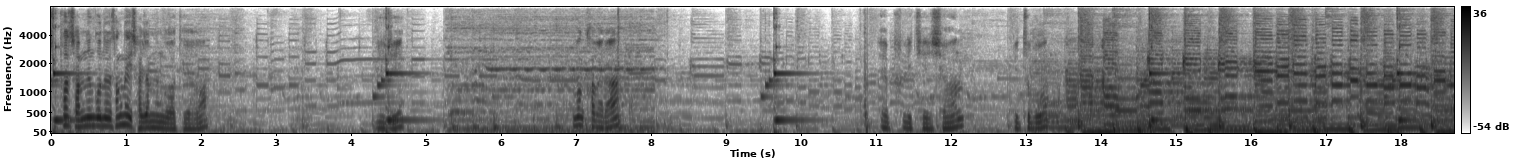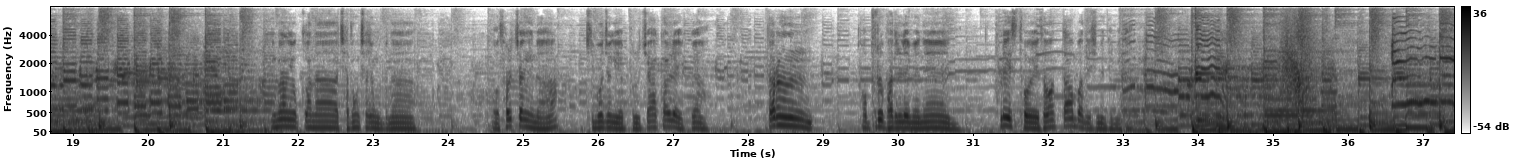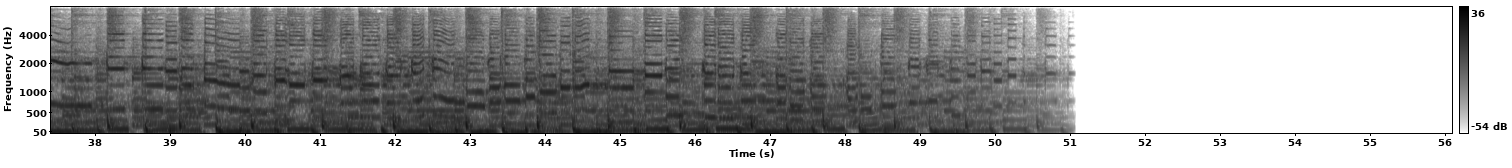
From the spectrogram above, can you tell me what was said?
주파수 잡는 거는 상당히 잘 잡는 것 같아요. 뮤직 후방 카메라. 애플리케이션. 유튜브. 음악 효과나 자동차 정보나 뭐 설정이나 기본적인 애플이 쫙 깔려 있고요 다른 어플을 받으려면은 플레이스토어에서 다운받으시면 됩니다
